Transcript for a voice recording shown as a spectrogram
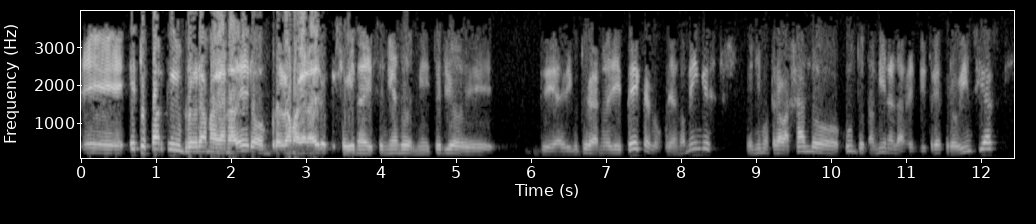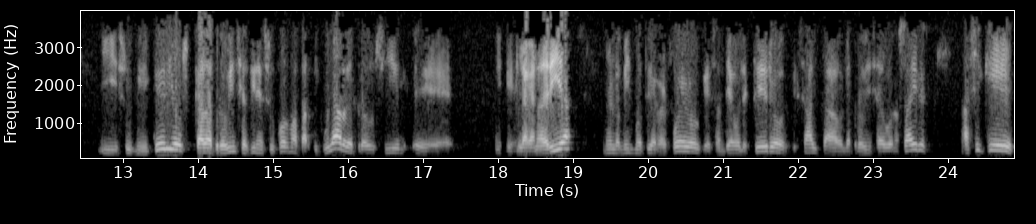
eh, esto es parte de un programa ganadero, un programa ganadero que se viene diseñando del Ministerio de, Agricultura, Ganadería y Pesca con Julián Domínguez. Venimos trabajando junto también a las 23 provincias y sus ministerios. Cada provincia tiene su forma particular de producir eh, la ganadería no es lo mismo Tierra del Fuego que Santiago del Estero, que Salta o la provincia de Buenos Aires. Así que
